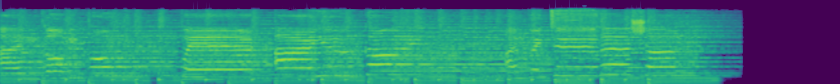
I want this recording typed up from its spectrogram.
I'm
